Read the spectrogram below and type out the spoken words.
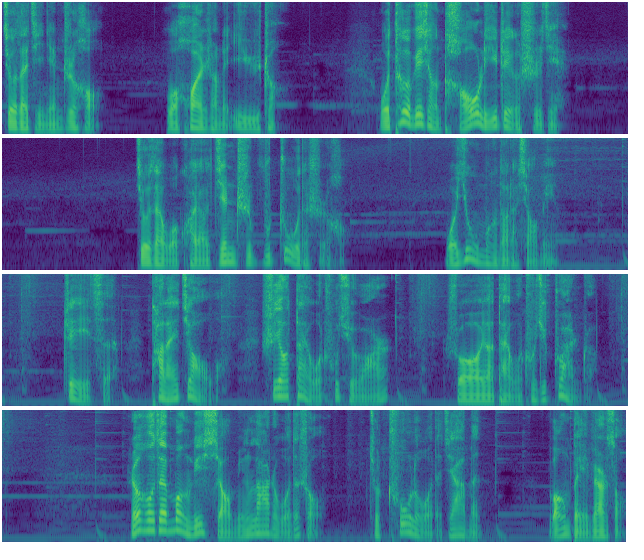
就在几年之后，我患上了抑郁症，我特别想逃离这个世界。就在我快要坚持不住的时候，我又梦到了小明。这一次，他来叫我是要带我出去玩，说要带我出去转转。然后在梦里，小明拉着我的手，就出了我的家门，往北边走。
